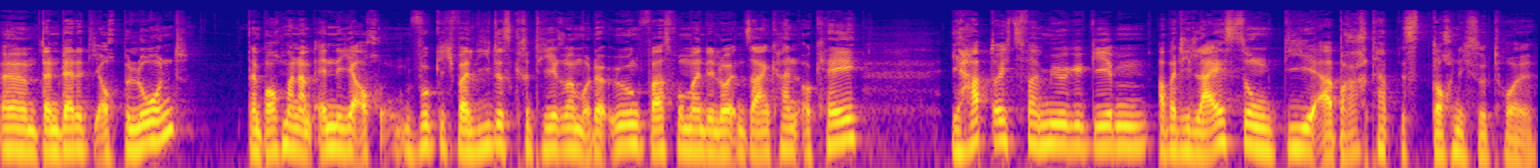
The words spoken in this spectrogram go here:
ähm, dann werdet ihr auch belohnt dann braucht man am Ende ja auch ein wirklich valides Kriterium oder irgendwas, wo man den Leuten sagen kann, okay, ihr habt euch zwar Mühe gegeben, aber die Leistung, die ihr erbracht habt, ist doch nicht so toll.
